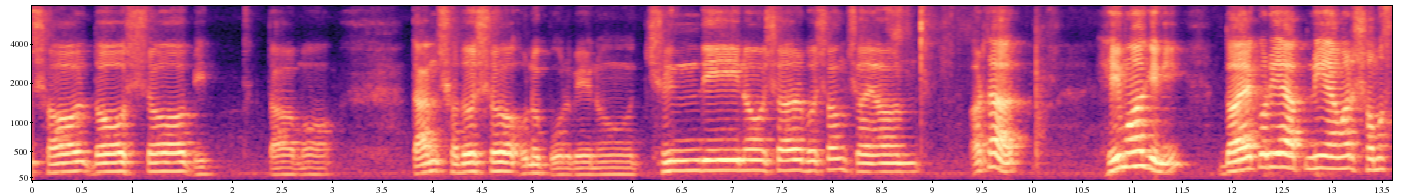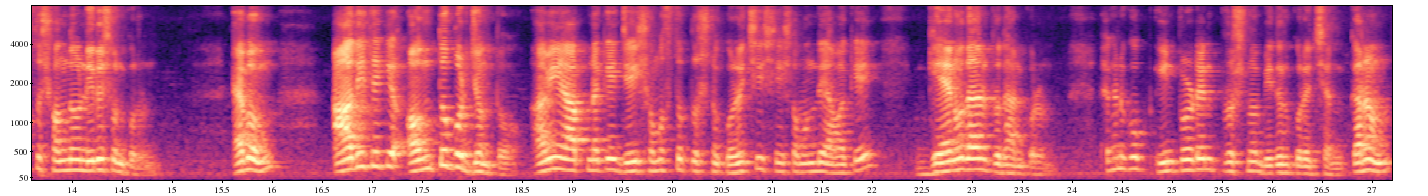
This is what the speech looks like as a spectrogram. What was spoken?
সদস্য বিত্তম। তান সদস্য অনুপূর্বেন ছিন্দিন সর্বসংশয়ন। অর্থাৎ, হে মহাগিনী, দয়া করে আপনি আমার সমস্ত সন্দেহ নিরসন করুন এবং আদি থেকে অন্ত পর্যন্ত আমি আপনাকে যেই সমস্ত প্রশ্ন করেছি সেই সম্বন্ধে আমাকে জ্ঞানদান প্রদান করুন। এখানে খুব ইম্পর্টেন্ট প্রশ্ন বিদুর করেছেন। কারণ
